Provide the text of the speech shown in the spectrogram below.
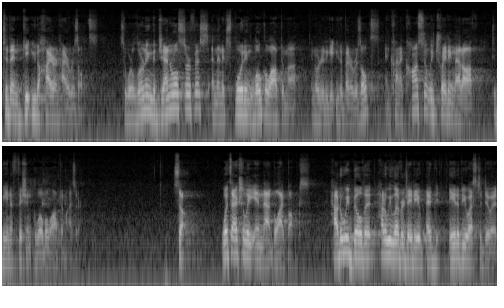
to then get you to higher and higher results. So we're learning the general surface and then exploiting local optima in order to get you to better results and kind of constantly trading that off to be an efficient global optimizer. So, what's actually in that black box? How do we build it? How do we leverage AWS to do it?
